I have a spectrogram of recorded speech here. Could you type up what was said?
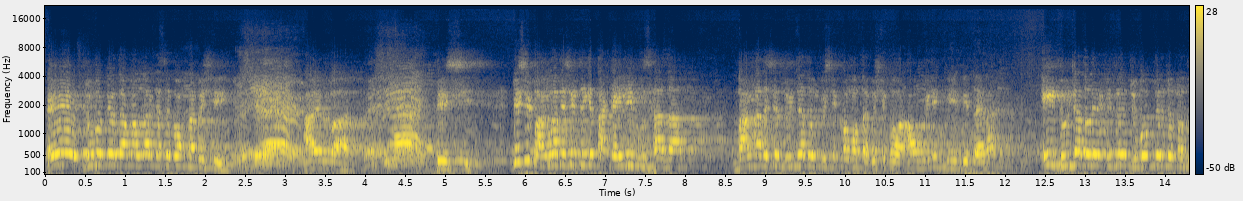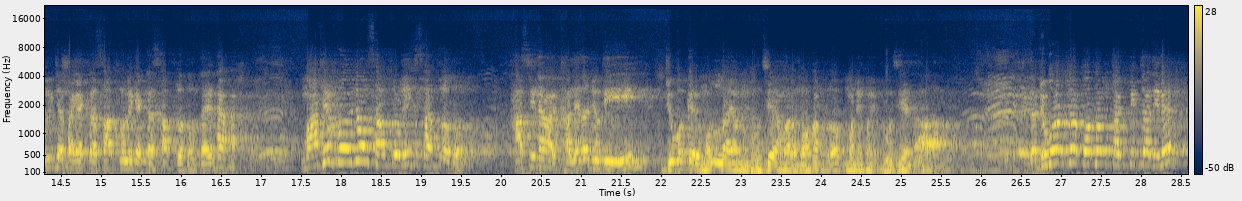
এই যুবকের দাম আল্লাহর কাছে কম না বেশি? আরেকবার। বেশি। বেশি বাংলাদেশের দিকে তাকাইলেই বুঝা দুইটা দল বেশি ক্ষমতা, বেশি পাওয়ার আওয়ামী লীগ বিএনপি তাই না? এই দুইটা দলের ভিতরে যুবকদের জন্য দুইটা শাখা, একটা একটা ছাত্র দল তাই না? মাঠে প্রয়োজন ছাত্রলীগ ছাত্র দল হাসিনা আর খালেদা যদি যুবকের মূল্যায়ন বুঝে, আমার মহান রব মনে হয় বুঝে না। যুবকরা প্রথম তাকবিরটা দিবেন।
